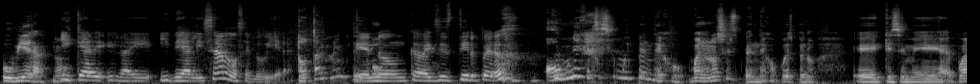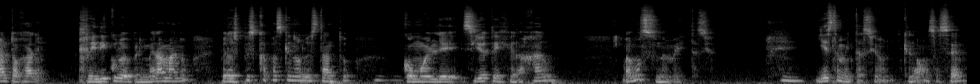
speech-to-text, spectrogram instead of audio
Hubiera, ¿no? Y que idealizamos el hubiera. Totalmente. Que nunca va a existir, pero. O un ejercicio muy pendejo. Bueno, no sé si es pendejo, pues, pero eh, que se me pueda antojar ridículo de primera mano, pero después capaz que no lo es tanto como el de si yo te dijera, Haru, vamos a hacer una meditación. Y esta meditación que la vamos a hacer,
